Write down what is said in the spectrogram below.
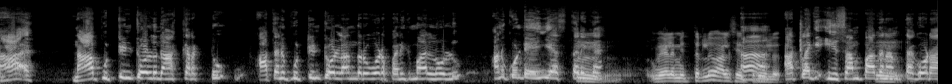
నా నా పుట్టింటోళ్ళు నాకు కరెక్ట్ అతని పుట్టింటోళ్ళు అందరూ కూడా పనికి మాలినోళ్ళు అనుకుంటే ఏం చేస్తారు ఇక? వీళ్ళ మిత్రులు వాళ్ళ అట్లాగే ఈ సంపాదన అంతా కూడా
